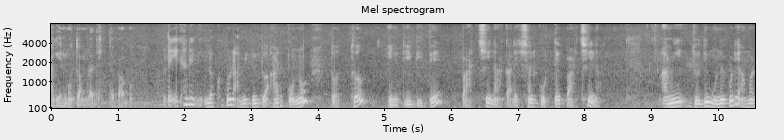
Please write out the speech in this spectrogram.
আগের মতো আমরা দেখতে পাবো। তো এখানে লক্ষ্য করুন, আমি কিন্তু আর কোনো তথ্য এন্ট্রি দিতে পারছি না কারেকশান করতে পারছি না। আমি যদি মনে করি আমার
